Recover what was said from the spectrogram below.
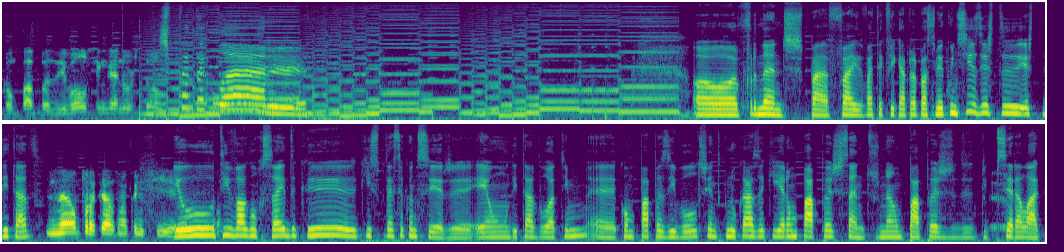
Com papas e bolos engano estou. Espetacular! Oh, Fernandes, pá, vai, vai ter que ficar para a próxima. Conhecias este, este ditado? Não, por acaso não conhecia. Eu tive algum receio de que, que isso pudesse acontecer. É um ditado ótimo, eh, como papas e bolos, sendo que no caso aqui eram papas santos, não papas de tipo Ceralac,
